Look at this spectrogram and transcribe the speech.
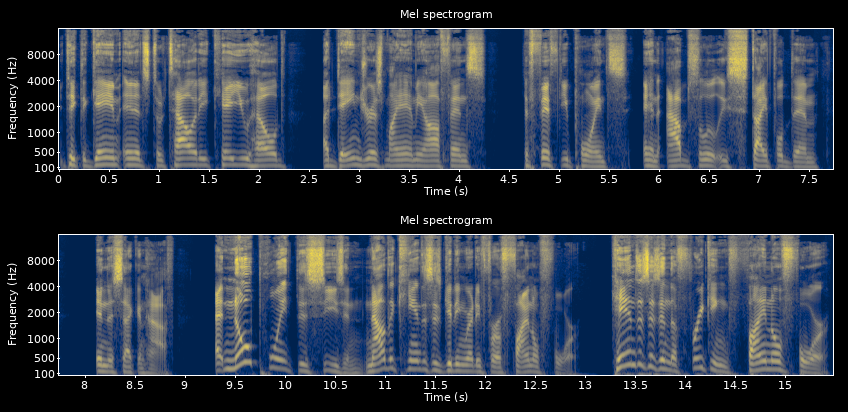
You take the game in its totality. KU held a dangerous Miami offense to 50 points and absolutely stifled them in the second half. At no point this season, now that Kansas is getting ready for a Final Four, Kansas is in the freaking Final Four.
